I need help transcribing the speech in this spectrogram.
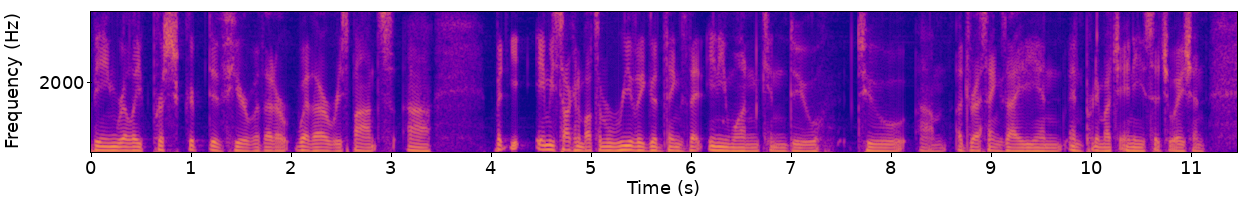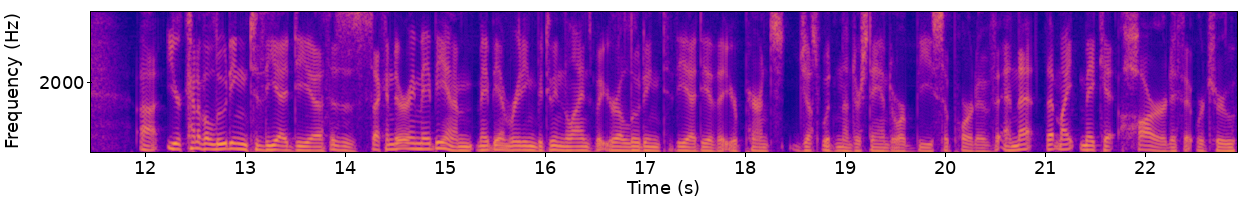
being really prescriptive here with our with our response. Uh, but Amy's talking about some really good things that anyone can do to um, address anxiety in, in pretty much any situation. Uh, you're kind of alluding to the idea. This is secondary, maybe, and I'm, maybe I'm reading between the lines, but you're alluding to the idea that your parents just wouldn't understand or be supportive, and that that might make it hard, if it were true,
